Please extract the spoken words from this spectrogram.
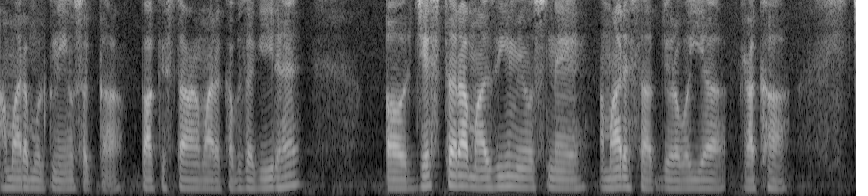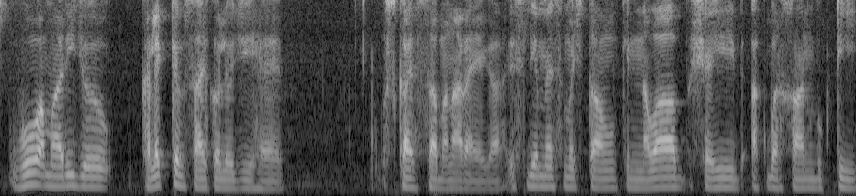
ہمارا ملک نہیں ہو سکتا۔ پاکستان ہمارا قبضہ گیر ہے اور جس طرح ماضی میں اس نے ہمارے ساتھ جو رویہ رکھا، وہ ہماری جو کلیکٹیو سائیکولوجی ہے، اس کا حصہ بنا رہے گا۔ اس لیے میں سمجھتا ہوں کہ نواب شہید اکبر خان بگٹی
